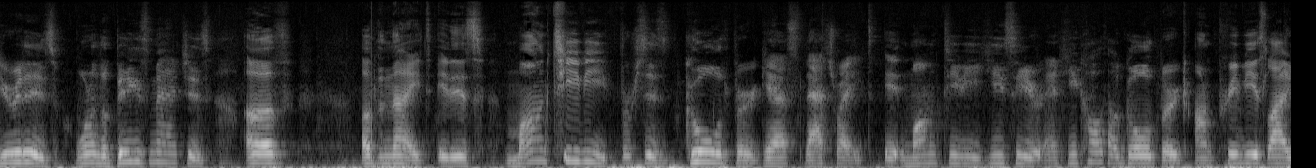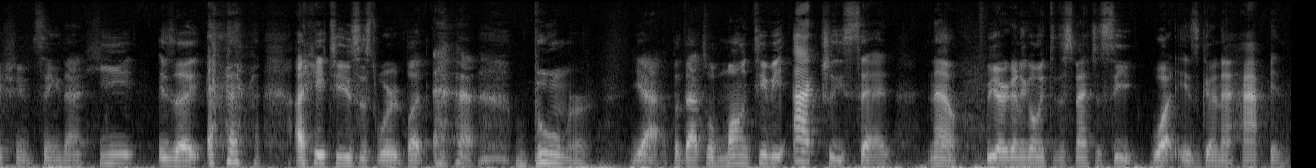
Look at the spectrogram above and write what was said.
here it is, one of the biggest matches of of the night. It is Monk TV versus Goldberg. Yes, that's right. It Monk TV. He's here, and he called out Goldberg on previous live streams, saying that he is a. I hate to use this word, but boomer. Yeah, but that's what Monk TV actually said. Now we are gonna go into this match and see what is gonna happen.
